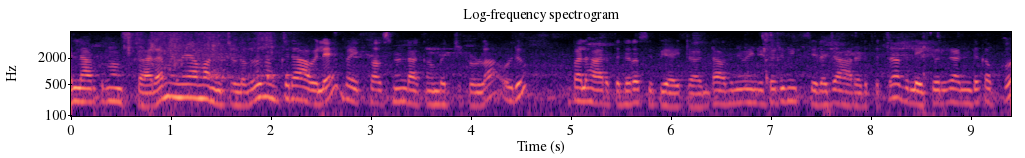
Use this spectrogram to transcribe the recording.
എല്ലാവർക്കും നമസ്കാരം. ഇന്ന് ഞാൻ വന്നിട്ടുള്ളത് നമുക്ക് രാവിലെ ബ്രേക്ക്ഫാസ്റ്റിന് ഉണ്ടാക്കാൻ പറ്റിയിട്ടുള്ള ഒരു പലഹാരത്തിന്റെ റെസിപ്പി ആയിട്ടാണ് കേട്ടോ. അതിന് വേണ്ടിയിട്ട് ഒരു മിക്സിയുടെ ജാർ എടുത്തിട്ട് അതിലേക്ക് ഒരു രണ്ട് കപ്പ്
